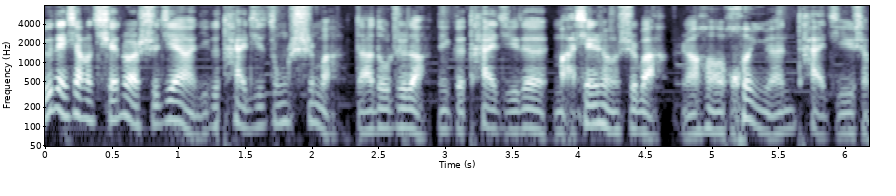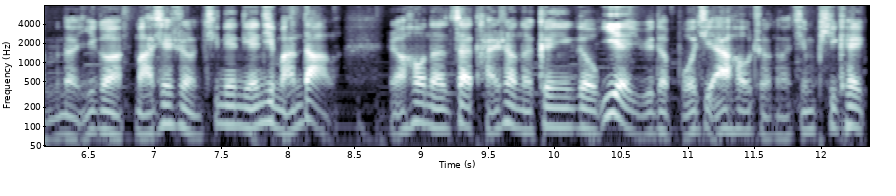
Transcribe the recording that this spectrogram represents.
有点像前段时间啊，一个太极宗师嘛，大家都知道那个太极的马先生是吧？然后混元太极什么的，一个马先生今年年纪蛮大了，然后呢在台上呢跟一个业余的搏击爱好者呢进行 PK。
